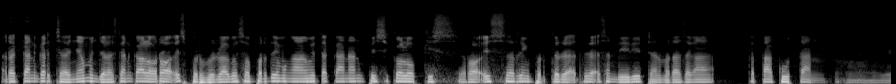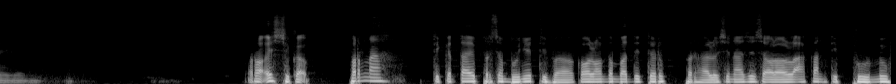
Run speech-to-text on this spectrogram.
Rekan kerjanya menjelaskan kalau Rois berperilaku seperti mengalami tekanan psikologis. Rois sering berteriak-teriak sendiri dan merasakan ketakutan. Oh iya iya. Rois juga pernah diketahui bersembunyi di bawah kolong tempat tidur berhalusinasi seolah-olah akan dibunuh.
